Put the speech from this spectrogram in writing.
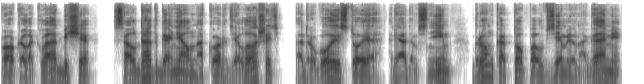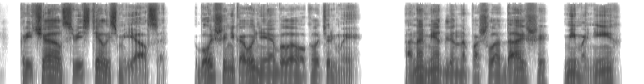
Около кладбища солдат гонял на корде лошадь, а другой, стоя рядом с ним, громко топал в землю ногами, кричал, свистел и смеялся. Больше никого не было около тюрьмы. Она медленно пошла дальше, мимо них,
